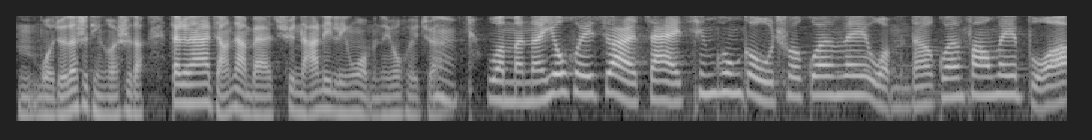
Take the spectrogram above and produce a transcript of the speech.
嗯，我觉得是挺合适的。再给大家讲讲呗，去哪里领我们的优惠券？嗯，我们的优惠券在清空购物车官微，我们的官方微博，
